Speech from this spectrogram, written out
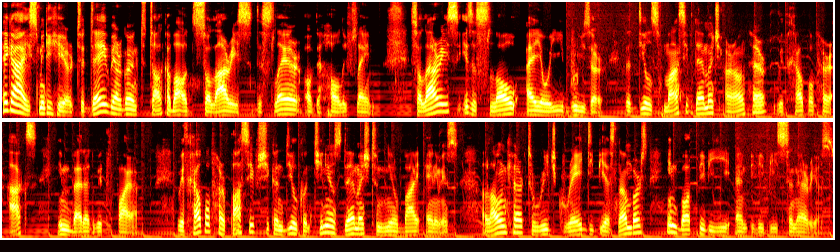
Hey guys, Smitty here. Today we are going to talk about Solaris, the Slayer of the Holy Flame. Solaris is a slow AoE bruiser that deals massive damage around her with help of her axe embedded with fire. With help of her passive she can deal continuous damage to nearby enemies, allowing her to reach great DPS numbers in both PvE and PvP scenarios.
